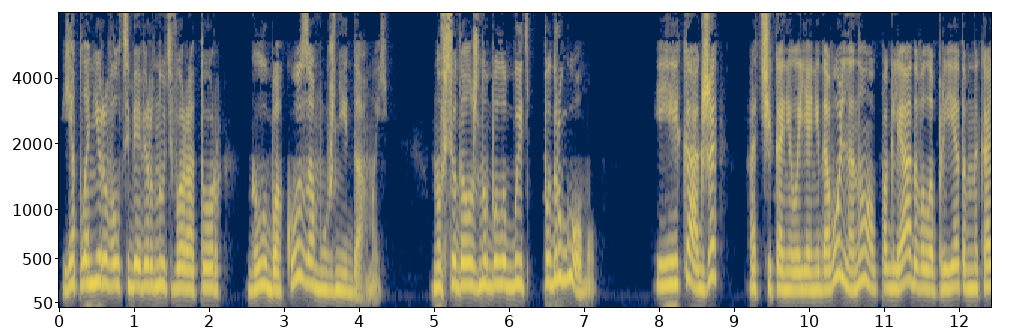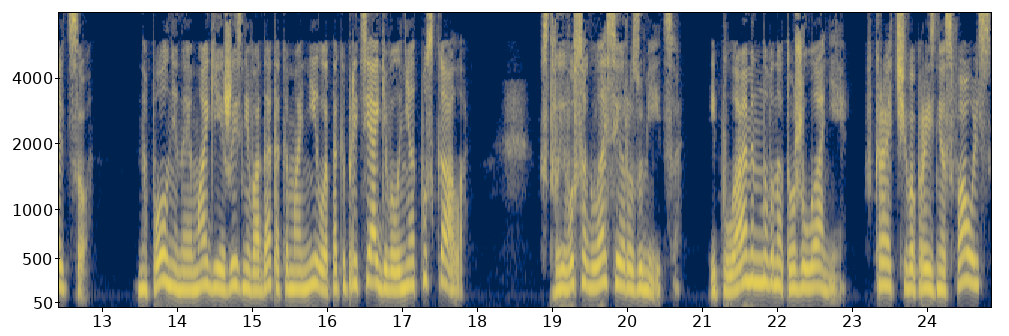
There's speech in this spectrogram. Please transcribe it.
я планировал тебя вернуть в Аратор глубоко замужней дамой. Но все должно было быть по-другому. «И как же?» — отчеканила я недовольно, но поглядывала при этом на кольцо. Наполненная магией жизни вода так и манила, так и притягивала, не отпускала. «С твоего согласия, разумеется, и пламенного на то желание», — вкратчиво произнес Фаульс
